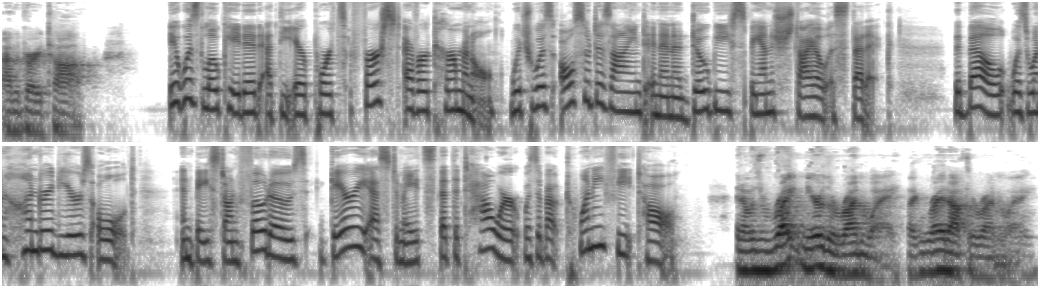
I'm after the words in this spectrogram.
on the very top. It was located at the airport's first ever terminal, which was also designed in an Adobe Spanish style aesthetic. The bell was 100 years old, and based on photos, Gary estimates that the tower was about 20 feet tall. And it was right near the runway, like right off the runway.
